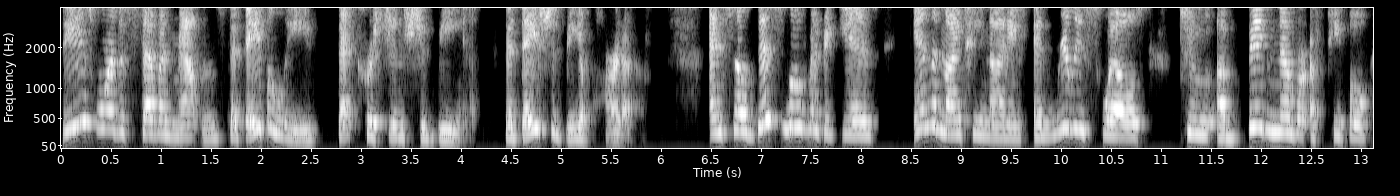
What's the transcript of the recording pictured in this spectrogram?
These were the seven mountains that they believe that Christians should be in that they should be a part of. And so this movement begins in the 1990s and really swells to a big number of people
